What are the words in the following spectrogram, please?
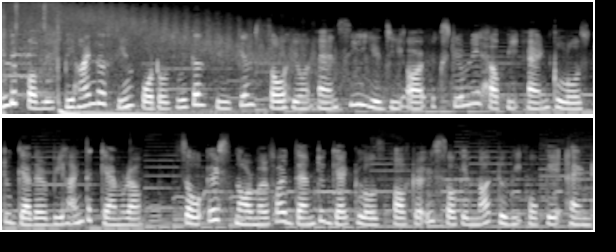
In the published behind-the-scenes photos, we can see Kim Soo-hyun and Seo Ye-ji are extremely happy and close together behind the camera. So it's normal for them to get close after It's Okay Not to Be Okay and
